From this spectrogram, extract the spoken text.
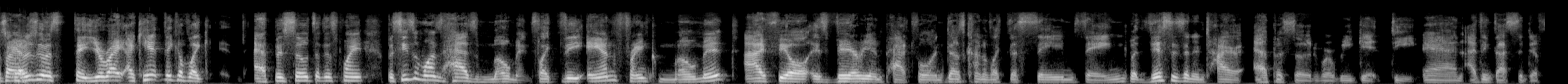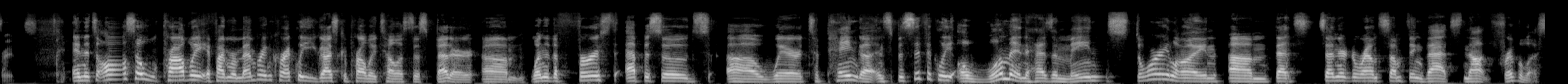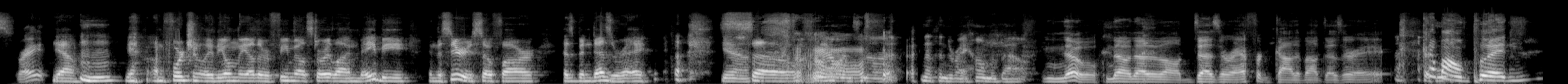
sorry, I was just gonna say you're right. I can't think of like episodes at this point, but season one has moments. Like the Anne Frank moment, I feel is very impactful and does kind of like the same thing. But this is an entire episode where we get deep, and I think that's the difference. And it's also probably, if I'm remembering correctly, you guys could probably tell us this better. Um, one of the first episodes uh, where Topanga, and specifically a woman, has a main storyline um, that's centered around something that's not frivolous, right? yeah, Mhm. yeah. Unfortunately, the only other female storyline maybe in the series so far has been Desiree. Yeah. So That one's not nothing to write home about. No, no, not at all. Desiree, I forgot about Desiree. Come on, Puddin.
